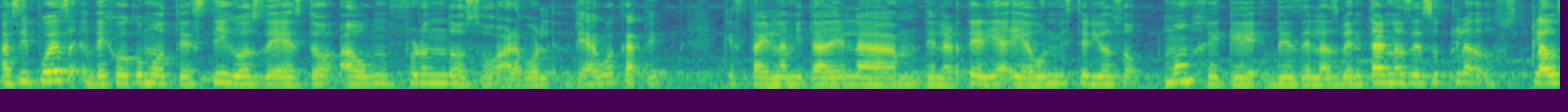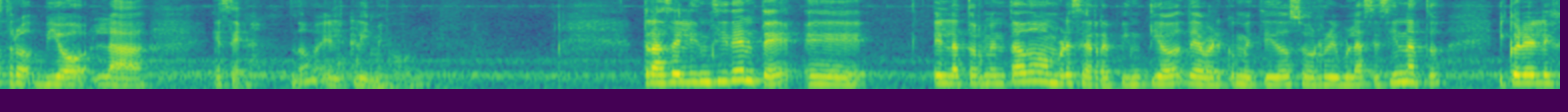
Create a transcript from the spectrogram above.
Así pues, dejó como testigos de esto a un frondoso árbol de aguacate que está en la mitad de la, de la arteria y a un misterioso monje que desde las ventanas de su claus- claustro vio la escena, ¿no? El crimen. Tras el incidente, eh, el atormentado hombre se arrepintió de haber cometido su horrible asesinato y con el,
